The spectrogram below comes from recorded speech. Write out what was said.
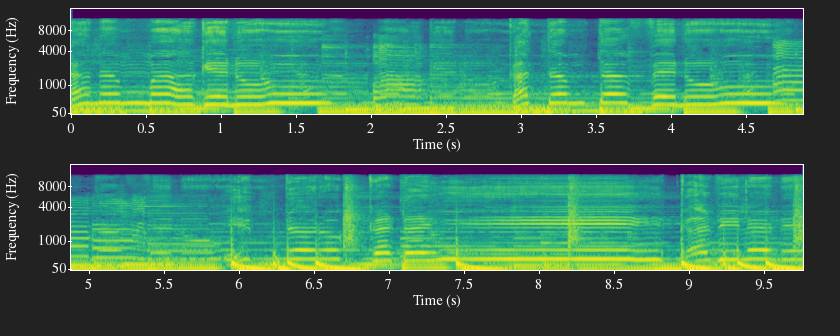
క్షణం మాగెను గతం తవ్వెను ఇద్దరొక్కటై కదిలనే.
